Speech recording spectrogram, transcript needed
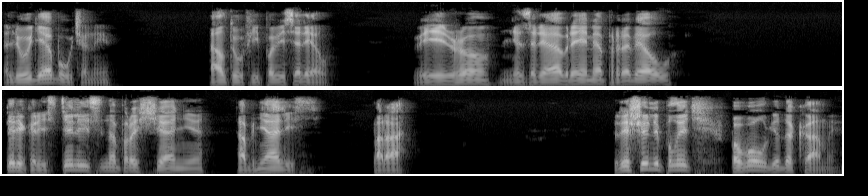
люди обучены. Алтуфий повеселел. — Вижу, не зря время провел. перекрестились на прощание, обнялись. Пора. Решили плыть по Волге до Камы,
